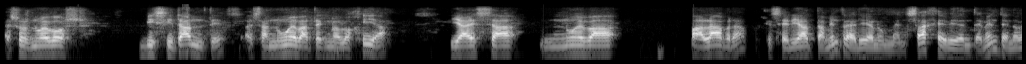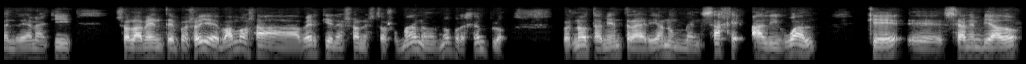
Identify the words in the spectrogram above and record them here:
esos nuevos visitantes, a esa nueva tecnología y a esa nueva palabra, que sería, también traerían un mensaje, evidentemente, no vendrían aquí solamente, pues oye, vamos a ver quiénes son estos humanos, ¿no? Por ejemplo, pues no, también traerían un mensaje, al igual que eh, se han enviado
